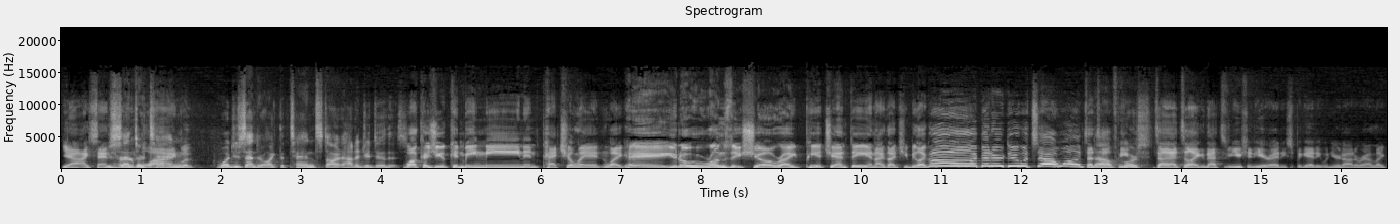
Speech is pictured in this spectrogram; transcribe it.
Yeah, I sent You her sent her blind ten. with. What'd you send her? Like the ten start? How did you do this? Well, because you can be mean and petulant and like, hey, you know who runs this show, right? Piacenti. And I thought she'd be like, oh, I better do what Sal wants. That's No, how of Pi- course. So that's like, that's, you should hear Eddie Spaghetti when you're not around. Like,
